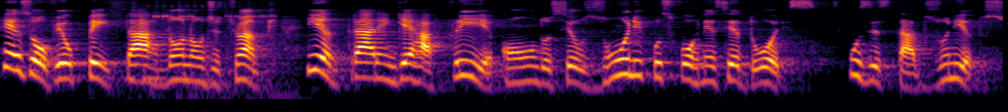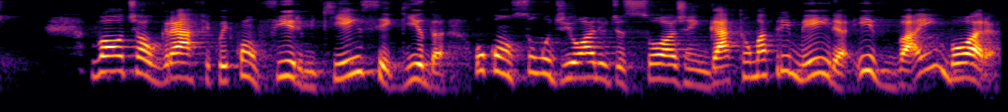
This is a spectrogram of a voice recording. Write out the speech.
resolveu peitar Donald Trump e entrar em guerra fria com um dos seus únicos fornecedores, os Estados Unidos. Volte ao gráfico e confirme que, em seguida, o consumo de óleo de soja engata uma primeira e vai embora.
